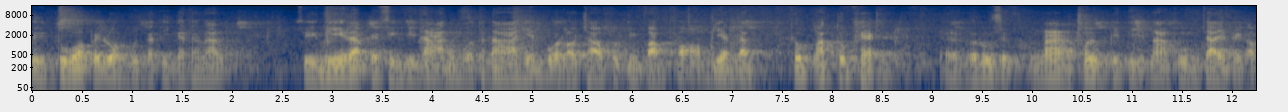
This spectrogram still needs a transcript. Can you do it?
ตื่นตัวไปร่วมบุญกระถิ่นกันทั้งนั้น สิ่งนี้แหละเป็นสิ่งที่น่าอนุโมทนาเห็นพวกเราชาวพุทธมีความพร้อมเพียงกัน ทุกวัดทุกแห่ง ก็รู้สึกน่าปลื้มปิติน่าภูมิใจไปกับ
